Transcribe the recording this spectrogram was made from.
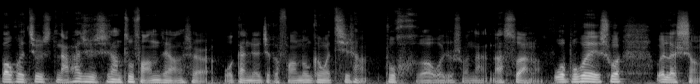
包括就是哪怕就是像租房子这样的事儿，我感觉这个房东跟我气场不合，我就说那那算了，我不会说为了省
